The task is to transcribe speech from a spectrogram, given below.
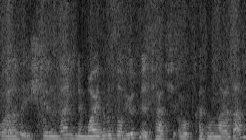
Bu arada iş yerinden yine maydanoz alıyordum ya çarşı, o kadınlardan.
